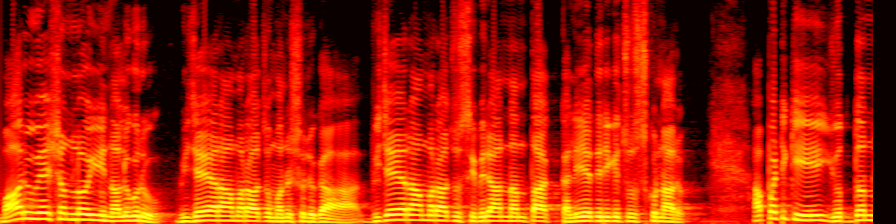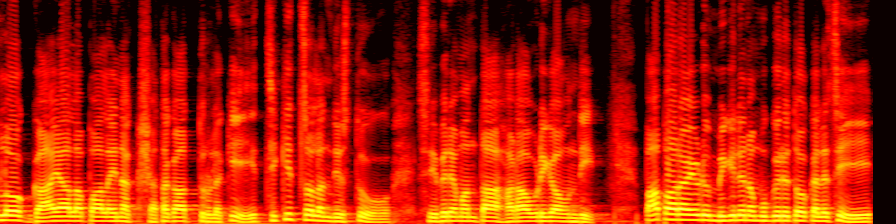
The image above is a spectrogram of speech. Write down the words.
మారువేషంలో ఈ నలుగురు విజయరామరాజు మనుషులుగా విజయరామరాజు శిబిరాన్నంతా కలియదిరిగి చూసుకున్నారు. అప్పటికి యుద్ధంలో గాయాల పాలైన క్షతగాత్రులకి చికిత్సలు అందిస్తూ శిబిరమంతా హడావుడిగా ఉంది. పాపారాయుడు మిగిలిన ముగ్గురితో కలిసి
